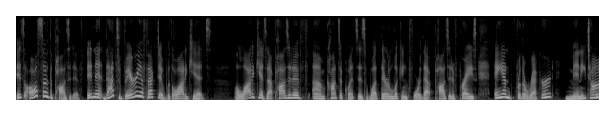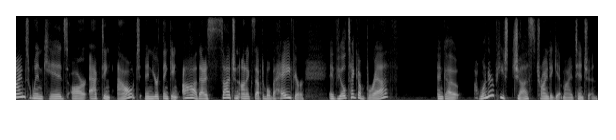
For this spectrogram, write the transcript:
It's also the positive, isn't it? That's very effective with a lot of kids a lot of kids, that positive um, consequence is what they're looking for, that positive praise. And for the record, many times when kids are acting out and you're thinking, ah, that is such an unacceptable behavior, if you'll take a breath and go, I wonder if he's just trying to get my attention.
